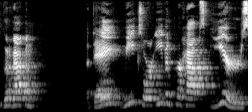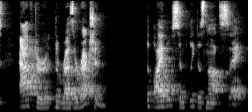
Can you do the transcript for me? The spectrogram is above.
It could have happened a day, weeks, or even perhaps years after the resurrection. The Bible simply does not say.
